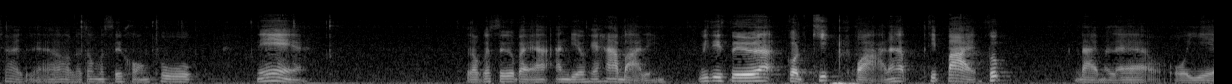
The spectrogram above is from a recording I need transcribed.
ใช่แล้ว เราต้องมาซื้อของถูก นี่ เราก็ซื้อไปอะอันเดียวแค่ห้าบาทเองวิธีซื้อฮะกดคลิกขวานะครับ ที่ป้ายปุ๊บได้มาแล้ว โอ้เย่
